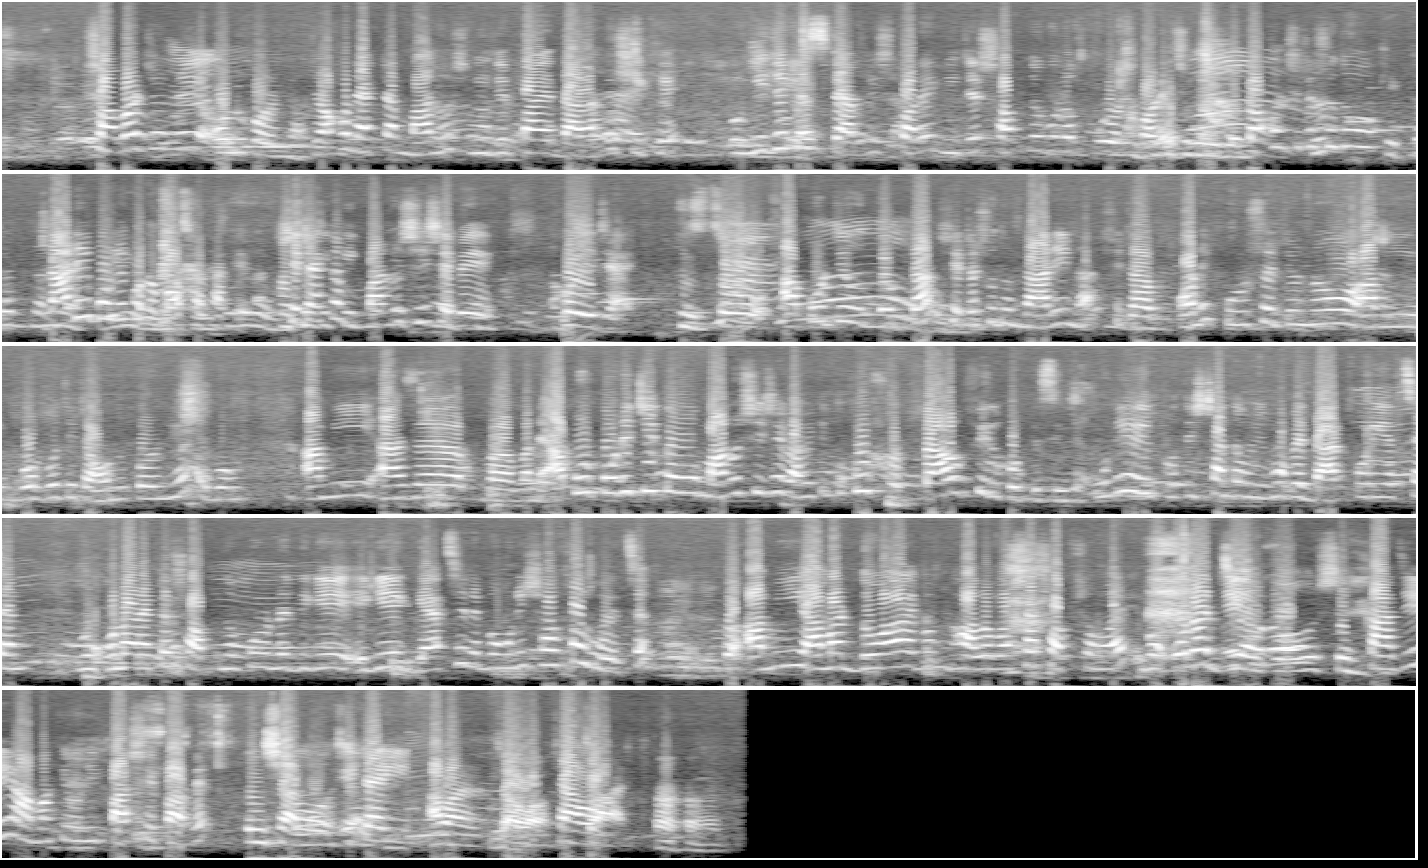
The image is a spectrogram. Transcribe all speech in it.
সবার জন্যই অনুকরণীয় যখন একটা মানুষ নিজের পায়ে দাঁড়াতে শিখে এবং নিজেকে স্ট্যাবলিশ করে, নিজের স্বপ্নগুলো পূরণ করে, তখন সেটা শুধু নারী বলে কোনো কথা থাকে সেটা একটা মানুষ হিসেবে হয়ে যায়। তো আপুর যে উদ্যোগটা, সেটা শুধু নারী না, সেটা অনেক পুরুষের জন্য আমি বলব যেটা অনুকরণীয় এবং আমি অ্যাজ আ মানে আপুর পরিচিত মানুষ হিসেবে আমি কিন্তু খুব প্রাউড ফিল করতেছি যে উনি এই প্রতিষ্ঠানটা উনিভাবে দাঁড় করিয়েছেন এবং ওনার একটা স্বপ্ন পূরণের দিকে এগিয়ে গেছেন এবং উনি সফল হয়েছেন তো আমি আমার দোয়া এবং ভালোবাসা সব সময় এবং ওনার যে কোনো অবশ্যই। কাজে আমাকে উনি পাশে পাবেন ইনশাআল্লাহ, এটাই আমার চাওয়া। চাওয়া। হ্যাঁ, হ্যাঁ।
